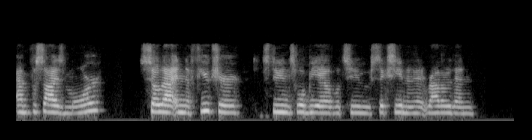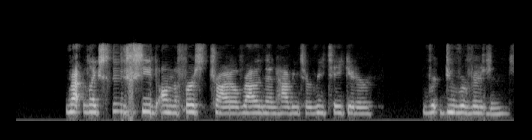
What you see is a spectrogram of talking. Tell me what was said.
emphasize more so that in the future students will be able to succeed in it rather than like succeed on the first trial rather than having to retake it or re- do revisions.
